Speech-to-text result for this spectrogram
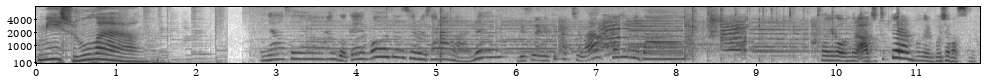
미술랑 안녕하세요. 한국의 모든 술을 사랑하는 미슬랭의 피카츄와 콩입니다. 저희가 오늘 아주 특별한 분을 모셔봤습니다.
